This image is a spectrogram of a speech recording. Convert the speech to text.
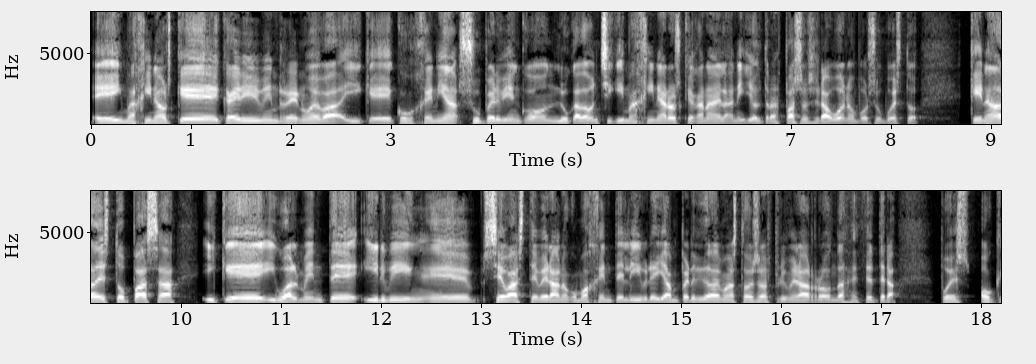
Eh, imaginaos que Kyrie Irving renueva y que congenia súper bien con Luka Doncic. Imaginaros que gana el anillo. El traspaso será bueno, por supuesto que nada de esto pasa y que igualmente Irving eh, se va este verano como agente libre y han perdido además todas esas primeras rondas, etcétera, pues ok,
